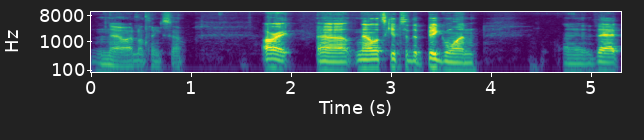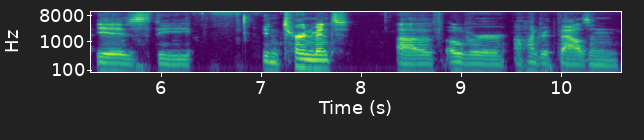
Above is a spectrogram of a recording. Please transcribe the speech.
No, I don't think so. All right, uh, now let's get to the big one uh, that is the internment of over 100,000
